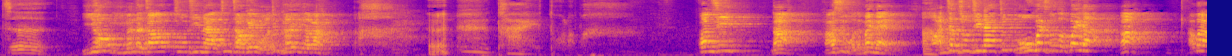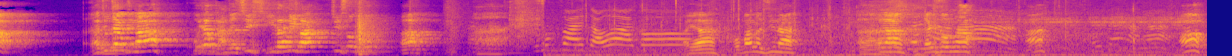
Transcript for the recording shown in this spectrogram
这以后你们的交租金呢，就交给我就可以了嘛。太多了吧？放心，那她是我的妹妹，反正租金呢就不会收的贵的啊，好不好？那就这样子吧，我要赶着去其他地方去收租啊啊。咁快走啊，哥？系啊，我翻去先啊。得啦，仔送啦，啊，好先行啊，好，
